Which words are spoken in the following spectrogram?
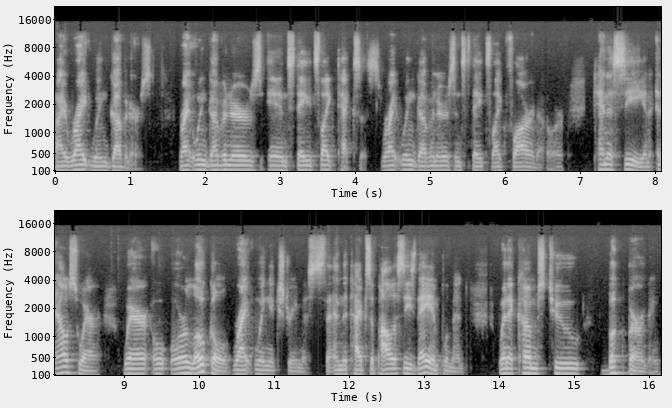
by right wing governors, right wing governors in states like Texas, right wing governors in states like Florida or Tennessee and, and elsewhere, where or, or local right wing extremists and the types of policies they implement when it comes to book burning,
